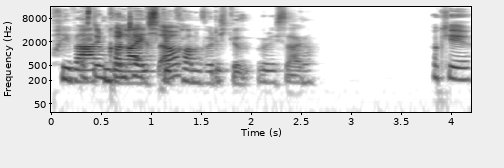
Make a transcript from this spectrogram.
privaten Bereich gekommen, würde ich, würd ich sagen. Okay.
